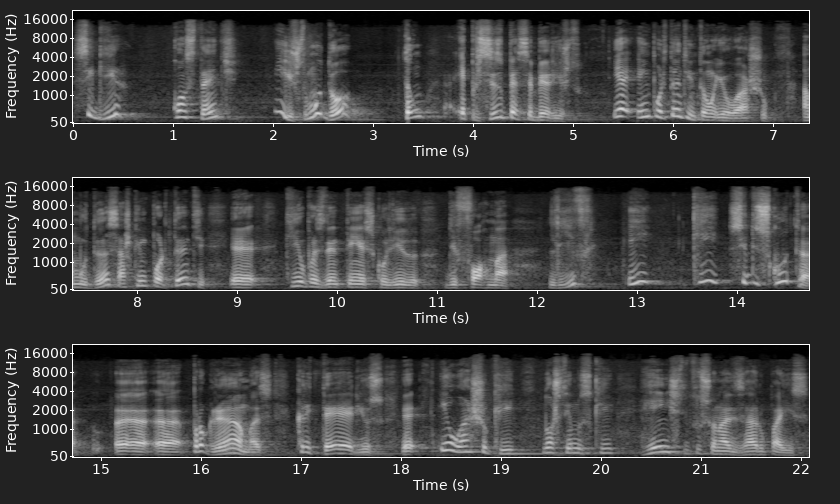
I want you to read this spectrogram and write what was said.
seguir constante. E isto mudou. Então é preciso perceber isto. E é, é importante, então, eu acho, a mudança. Acho que é importante é, que o presidente tenha escolhido de forma livre e que se discuta é, é, programas, critérios. É, eu acho que nós temos que reinstitucionalizar o país.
